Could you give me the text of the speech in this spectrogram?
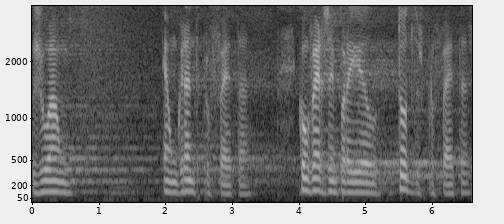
João é um grande profeta, convergem para ele todos os profetas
